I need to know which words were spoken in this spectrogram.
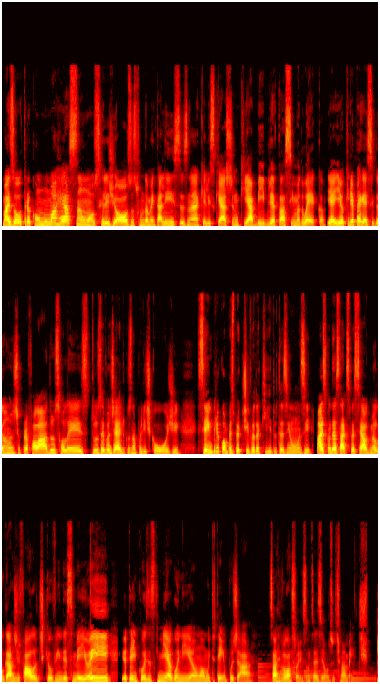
mas outra como uma reação aos religiosos fundamentalistas, né, aqueles que acham que a Bíblia está acima do ECA. E aí eu queria pegar esse gancho para falar dos rolês dos evangélicos na política hoje, sempre com a perspectiva daqui do Tese 11, mas com destaque especial do meu lugar de fala de que eu vim desse meio aí, eu tenho coisas que me agoniam há muito tempo já. Só revelações no Tese 11 ultimamente.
